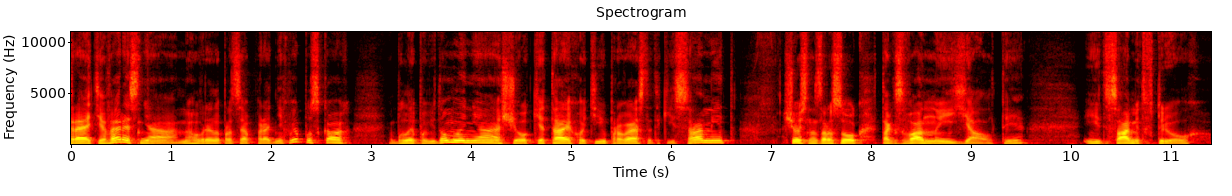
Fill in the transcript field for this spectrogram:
3 вересня, ми говорили про це в передніх випусках. Були повідомлення, що Китай хотів провести такий саміт, щось на зразок так званої Ялти, і саміт в трьох:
